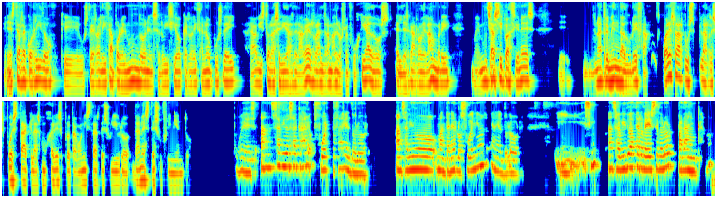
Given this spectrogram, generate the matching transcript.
En este recorrido que usted realiza por el mundo en el servicio que realiza en Opus Dei, ha visto las heridas de la guerra, el drama de los refugiados, el desgarro del hambre, en muchas situaciones eh, de una tremenda dureza. ¿Cuál es la, la, respuesta que las mujeres protagonistas de su libro dan a este sufrimiento? Pues han sabido sacar fuerza del dolor, han sabido mantener los sueños en el dolor, y sí, han sabido hacer de ese dolor palanca. ¿no?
